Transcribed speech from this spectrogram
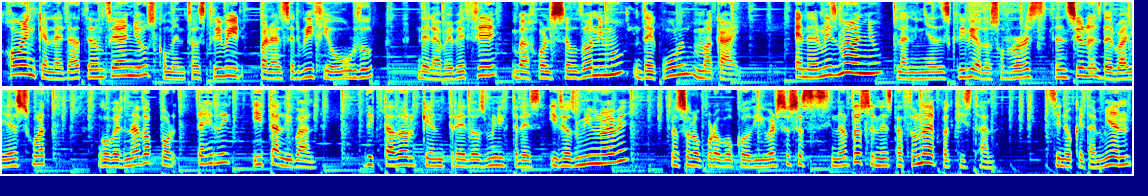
joven que a la edad de 11 años comenzó a escribir para el servicio Urdu de la BBC bajo el seudónimo de Gul Makai. En el mismo año, la niña describió los horrores y tensiones del Valle de Swat, gobernado por Tehrik y Talibán, dictador que entre 2003 y 2009 no solo provocó diversos asesinatos en esta zona de Pakistán, sino que también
